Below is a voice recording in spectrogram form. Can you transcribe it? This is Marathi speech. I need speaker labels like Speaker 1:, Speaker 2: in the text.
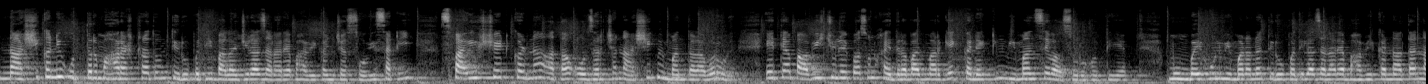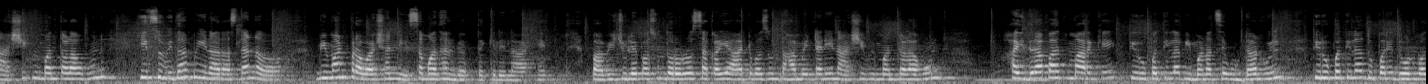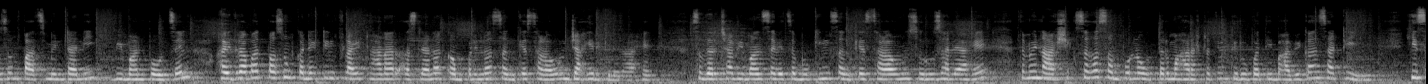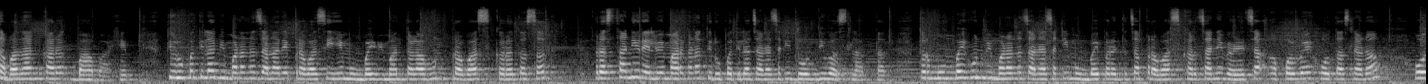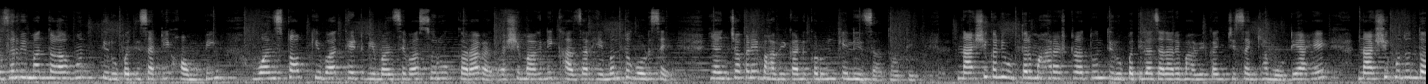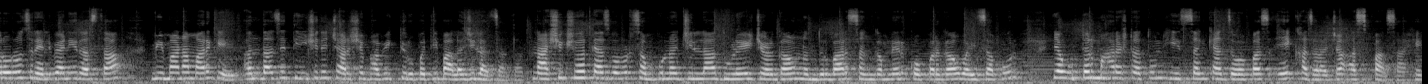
Speaker 1: नाशिक आणि उत्तर महाराष्ट्रातून तिरुपती बालाजीला जाणाऱ्या भाविकांच्या सोयीसाठी स्पाईस जेटकडनं आता ओझरच्या नाशिक विमानतळावरून येत्या बावीस जुलैपासून हैदराबाद मार्गे कनेक्टिंग विमानसेवा सुरू होतीये. मुंबईहून विमानानं तिरुपतीला जाणाऱ्या भाविकांना आता नाशिक विमानतळाहून ही सुविधा मिळणार असल्यानं विमान प्रवाशांनी समाधान व्यक्त केलेलं आहे. बावीस जुलैपासून दररोज सकाळी आठ वाजून दहा मिनिटांनी नाशिक विमानतळाहून हैदराबाद मार्गे तिरुपतीला विमानाचे उड्डाण होईल. तिरुपतीला दुपारी दोन वाजून पाच मिनिटांनी विमान पोहोचेल. हैदराबादपासून कनेक्टिंग फ्लाईट राहणार असल्यानं कंपनीनं संकेतस्थळावरून जाहीर केलेलं आहे. सदरच्या विमानसेवेचं बुकिंग संकेतस्थळावरून सुरू झाले आहे. त्यामुळे नाशिकसह संपूर्ण उत्तर महाराष्ट्रातील तिरुपती भाविकांसाठी ही समाधानकारक बाब आहे. तिरुपतीला विमानानं जाणारे प्रवासी हे मुंबई विमानतळाहून प्रवास करत असत. प्रस्थानी रेल्वे मार्गाने तिरुपतीला जाण्यासाठी दोन दिवस लागतात. तर मुंबईहून विमानानं जाण्यासाठी मुंबईपर्यंतचा प्रवास खर्च आणि वेळेचा अपव्यय होत असल्यानं ओझर विमानतळाहून तिरुपतीसाठी हॉम्पिंग वन स्टॉप किंवा थेट विमानसेवा सुरू कराव्यात अशी मागणी खासदार हेमंत गोडसे यांच्याकडे भाविकांकडून केली जात होती. नाशिक आणि उत्तर महाराष्ट्रातून तिरुपतीला जाणाऱ्या भाविकांची संख्या मोठी आहे. नाशिकमधून दररोज रेल्वे आणि रस्ता विमानामार्गे अंदाजे तीनशे ते चारशे भाविक तिरुपती बालाजीला जातात. नाशिक शहर त्याचबरोबर संपूर्ण जिल्हा धुळे जळगाव नंदुरबार संगमनेर कोपरगाव वैजापूर या उत्तर महाराष्ट्रातून ही संख्या जवळपास एक हजाराच्या आसपास आहे.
